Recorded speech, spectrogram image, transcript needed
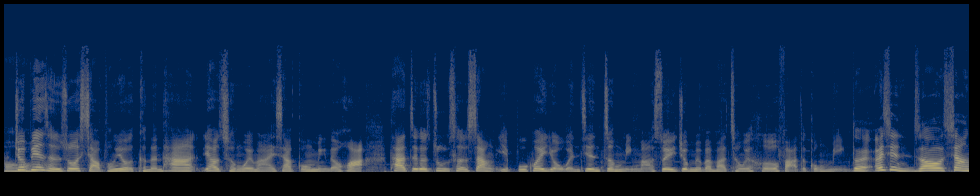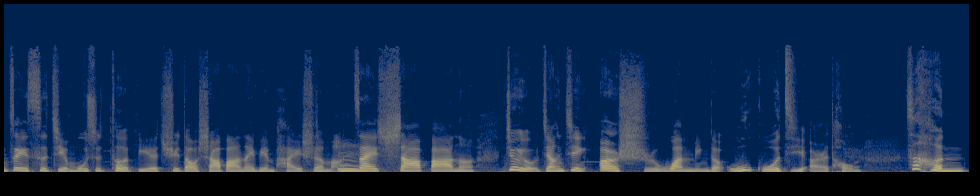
哦就变成说小朋友可能他要成为马来西亚公民的话，他这个注册上也不会有文件证明嘛，所以就没有办法成为合法的公民。对，而且你知道，像这一次节目是特别去到沙巴那边拍摄嘛，嗯在沙巴呢就有将近二十万名的无国籍儿童，这很。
